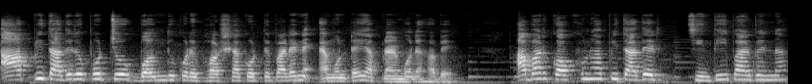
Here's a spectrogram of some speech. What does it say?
আপনি তাদের ওপর চোখ বন্ধ করে ভরসা করতে পারেন, এমনটাই আপনার মনে হবে। আবার কখনো আপনি তাদের চিনতেই পারবেন না।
